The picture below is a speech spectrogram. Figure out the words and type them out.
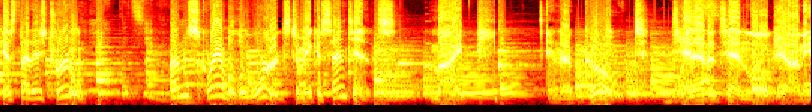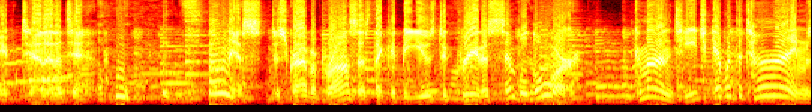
guess that is true. Unscramble the words to make a sentence. My p and a goat. 10 out of 10, little Johnny. 10 out of 10. Bonus. Describe a process that could be used to create a simple door. Come on, Teach, get with the times.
